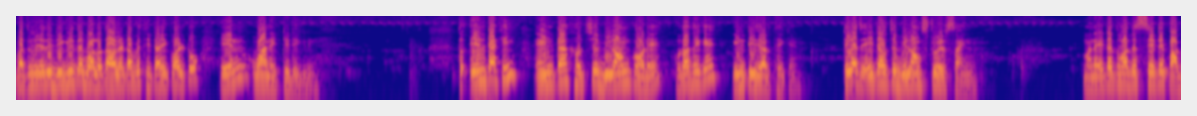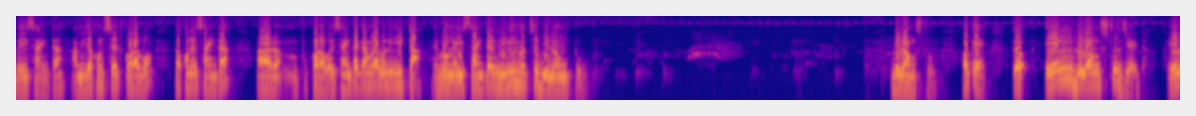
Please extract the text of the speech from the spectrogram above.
বা তুমি যদি ডিগ্রিতে বলো, তাহলে এটা হবে theta equal to n one eighty degree তো এনটা কি? এনটা হচ্ছে বিলং করে কোথা থেকে? ইন্টিজার থেকে. ঠিক আছে? এইটা হচ্ছে বিলংস টু এর সাইন মানে এটা তোমাদের সেটে পাবে এই সাইনটা আমি যখন সেট করাবো, তখন এই সাইনটা আর করাবো। এই সাইনটাকে আমরা বলি ইটা এবং এই সাইনটার মিনিং হচ্ছে belong to belongs to okay তো n belongs to Z n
